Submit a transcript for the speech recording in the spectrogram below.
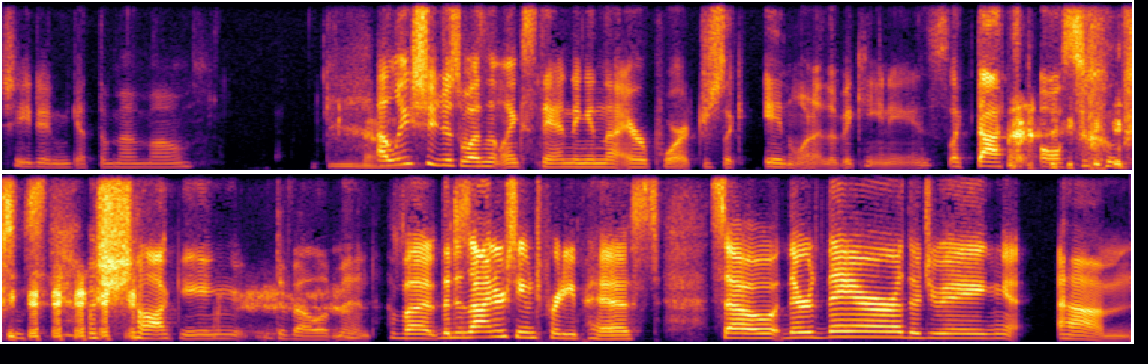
She didn't get the memo. No. At least she just wasn't like standing in the airport, just like in one of the bikinis. Like that's also a shocking development. But the designer seemed pretty pissed. So they're there, they're doing um,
